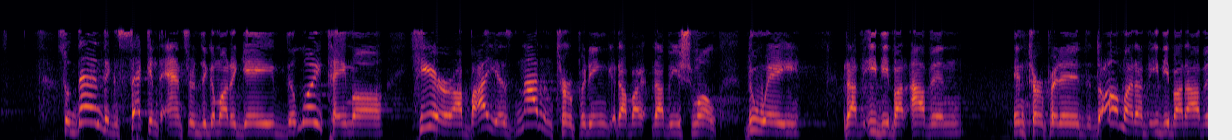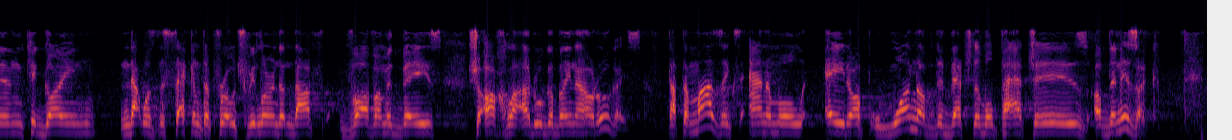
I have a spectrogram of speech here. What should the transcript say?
So then the second answer the Gemara gave, the loy tema, here Abaya is not interpreting Rabbi, Rabbi Yishmael the way Rav Idi Bar Avin interpreted the Omar Rav Idi Bar Avin Kigoin, and that was the second approach we learned on Daf Vav Amid Beis, Sha'achla Aruga Beina Harugais. That the Mazik's animal ate up one of the vegetable patches of the Nizak.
